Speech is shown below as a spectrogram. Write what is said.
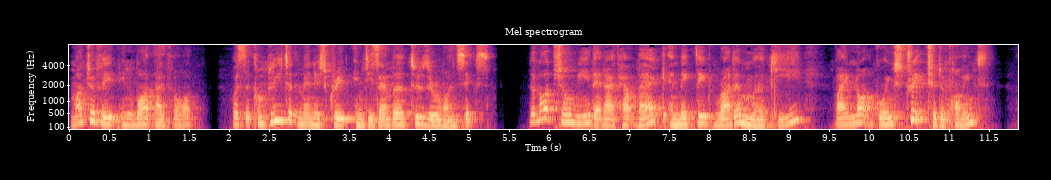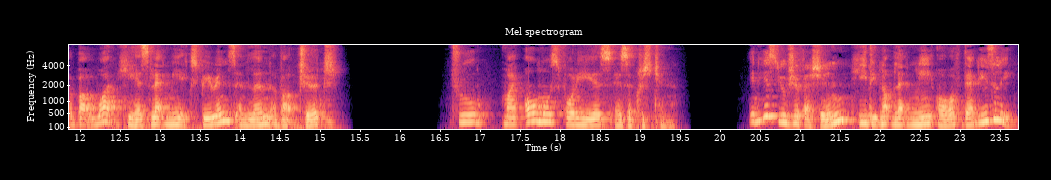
much of it in what I thought was the completed manuscript in December 2016. The Lord showed me that I've held back and made it rather murky by not going straight to the point about what He has let me experience and learn about church through my almost 40 years as a Christian. In His usual fashion, He did not let me off that easily.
